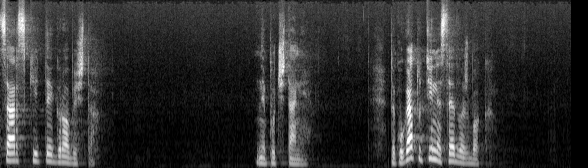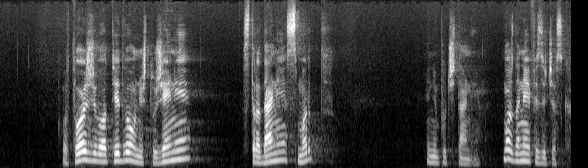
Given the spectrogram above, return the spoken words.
царските гробища. Непочитание. Та когато ти не следваш Бог, в твоя живот идва унищожение, страдание, смърт и непочитание. Може да не е физическа.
